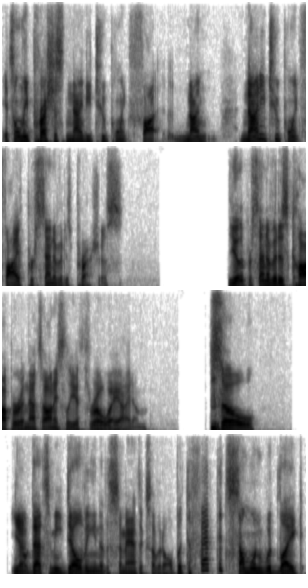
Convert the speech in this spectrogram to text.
It's only precious 92.5 nine- 92.5% of it is precious. The other percent of it is copper, and that's honestly a throwaway item. Hmm. So, you know, that's me delving into the semantics of it all. But the fact that someone would like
